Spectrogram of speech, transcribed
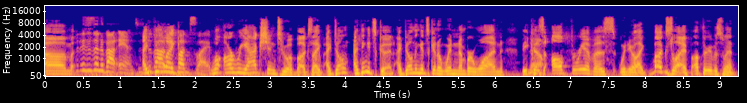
Um, but this isn't about ants. It's I about feel like Bug's Life. well, our reaction to a Bug's Life, I don't. I think it's good. I don't think it's going to win number one because No. all three of us, when you're like Bug's Life, all three of us went.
